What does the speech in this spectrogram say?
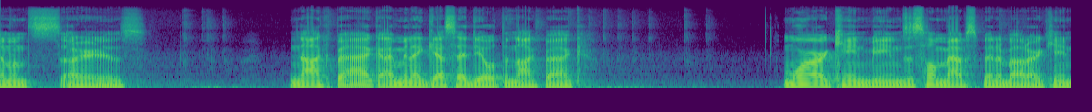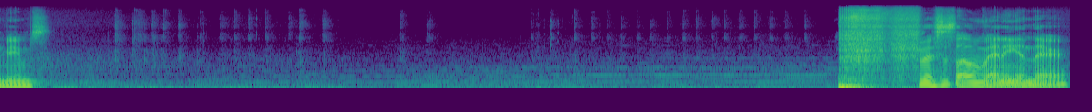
I don't. Oh, here it is. Knockback. I mean, I guess I deal with the knockback. More arcane beams. This whole map's been about arcane beams. There's so many in there.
